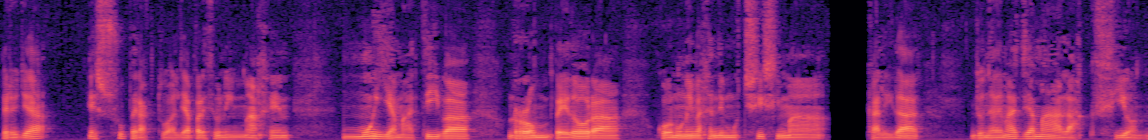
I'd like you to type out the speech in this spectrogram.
pero ya es súper actual, ya parece una imagen muy llamativa, rompedora, con una imagen de muchísima calidad, donde además llama a la acción.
